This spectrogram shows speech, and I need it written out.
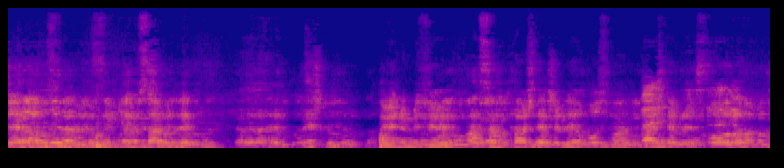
Cenab-ı Hak sevgili olur. Düğünümüzü Hasan Taşdemirli, Osman Taşdemir'in oğlu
